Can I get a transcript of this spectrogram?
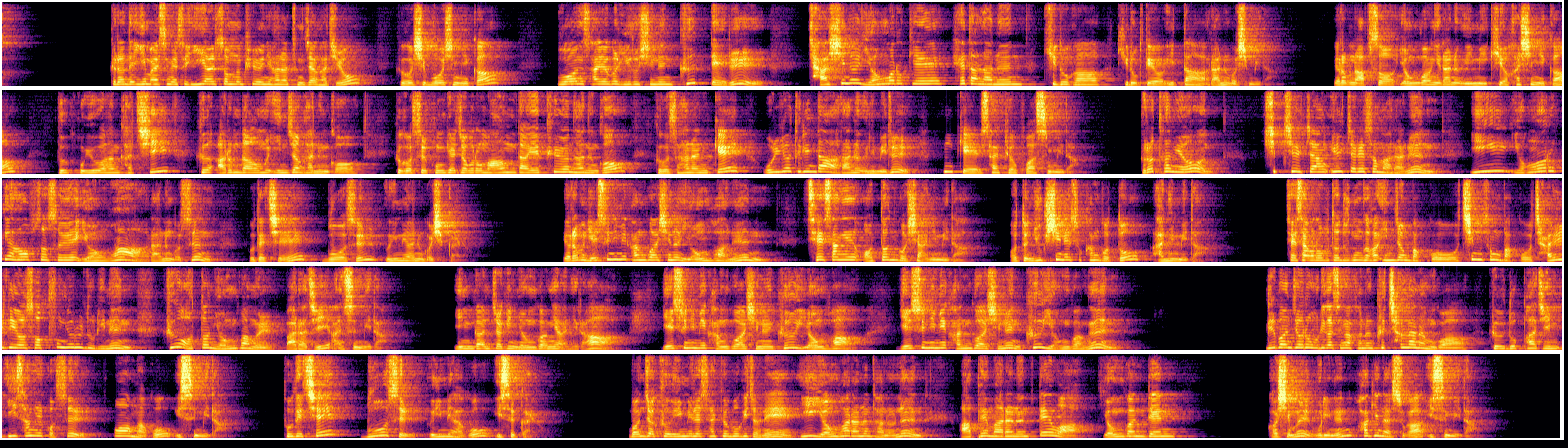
그런데 이 말씀에서 이해할 수 없는 표현이 하나 등장하지요. 그것이 무엇입니까? 구원 사역을 이루시는 그 때를 자신을 영어롭게 해달라는 기도가 기록되어 있다라는 것입니다. 여러분 앞서 영광이라는 의미 기억하십니까? 그 고유한 가치, 그 아름다움을 인정하는 것, 그것을 공개적으로 마음 다해 표현하는 것, 그것을 하나님께 올려드린다라는 의미를 함께 살펴보았습니다. 그렇다면 17장 1절에서 말하는 이 영화롭게 하옵소서의 영화라는 것은 도대체 무엇을 의미하는 것일까요? 여러분, 예수님이 강구하시는 영화는 세상의 어떤 것이 아닙니다. 어떤 육신에 속한 것도 아닙니다. 세상으로부터 누군가가 인정받고 칭송받고 잘 되어서 풍요를 누리는 그 어떤 영광을 말하지 않습니다. 인간적인 영광이 아니라 예수님이 강구하시는 그 영화, 예수님이 간구하시는 그 영광은 일반적으로 우리가 생각하는 그 찬란함과 그 높아짐 이상의 것을 포함하고 있습니다. 도대체 무엇을 의미하고 있을까요? 먼저 그 의미를 살펴보기 전에 이 영화라는 단어는 앞에 말하는 때와 연관된 것임을 우리는 확인할 수가 있습니다.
